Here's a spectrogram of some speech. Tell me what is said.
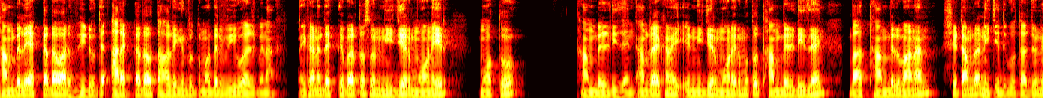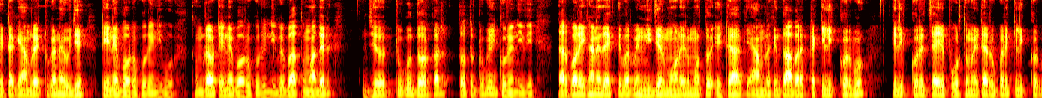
থাম্বেলে একটা দাও আর ভিডিওতে আর একটা দাও, তাহলে কিন্তু তোমাদের ভিউ আসবে না। এখানে দেখতে পারতেছো নিজের মনের মতো থাম্বেল ডিজাইন আমরা এখানে নিজের মনের মতো থাম্বেল ডিজাইন বা থাম্বেল বানান, সেটা আমরা নিচে দিব। তার জন্য এটাকে আমরা একটুখানি ওই যে টেনে বড় করে নিব। তোমরাও টেনে বড় করে নিবে বা তোমাদের যেটুকু দরকার ততটুকুই করে নিবে। তারপর এখানে দেখতে পারবে নিজের মনের মতো এটাকে আমরা কিন্তু আবার একটা ক্লিক করব। ক্লিক করে চাই প্রথমে এটার উপরে ক্লিক করব,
